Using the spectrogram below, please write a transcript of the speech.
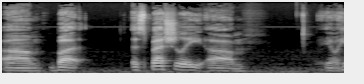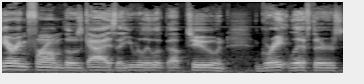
um, but especially um, you know hearing from those guys that you really look up to and great lifters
